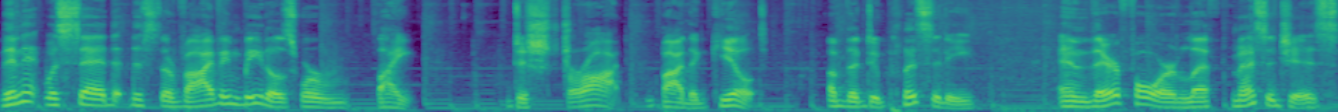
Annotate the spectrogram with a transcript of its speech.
Then it was said that the surviving Beatles were like distraught by the guilt of the duplicity and therefore left messages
